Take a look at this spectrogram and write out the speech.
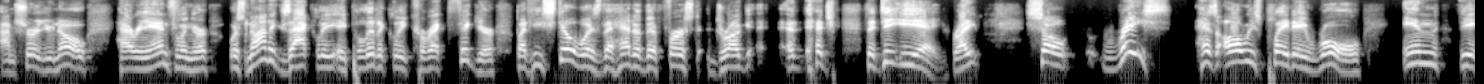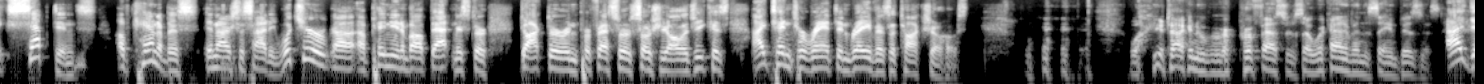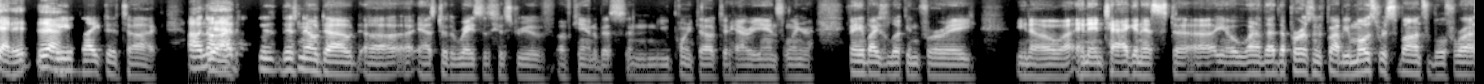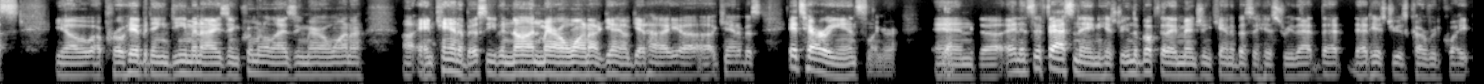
I'm sure you know Harry Anslinger was not exactly a politically correct figure, but he still was the head of the first drug, the DEA, right? So race has always played a role in the acceptance of cannabis in our society. What's your uh, opinion about that, Mr. Doctor and Professor of Sociology? Because I tend to rant and rave as a talk show host. well, you're talking to a professor, so we're kind of in the same business. I get it. Yeah, we like to talk. Uh, no, yeah. I, there's no doubt uh, as to the racist history of, of cannabis, and you point out to Harry Anslinger. If anybody's looking for a you know, uh, an antagonist, uh, uh, you know, one of the, the person who's probably most responsible for us, you know, uh, prohibiting, demonizing, criminalizing marijuana uh, and cannabis, even non-marijuana, you know, get high uh, cannabis. It's Harry Anslinger. And yeah. and it's a fascinating history. In the book that I mentioned, Cannabis: A History, that that that history is covered quite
